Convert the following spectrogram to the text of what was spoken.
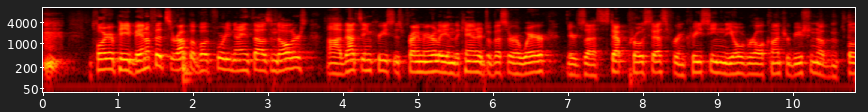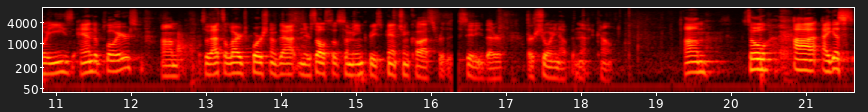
Employer paid benefits are up about $49,000. Uh, that increase is primarily in the Canada of us are aware. There's a step process for increasing the overall contribution of employees and employers. Um, so that's a large portion of that. And there's also some increased pension costs for the city that are, are showing up in that account. Um, so uh, I guess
